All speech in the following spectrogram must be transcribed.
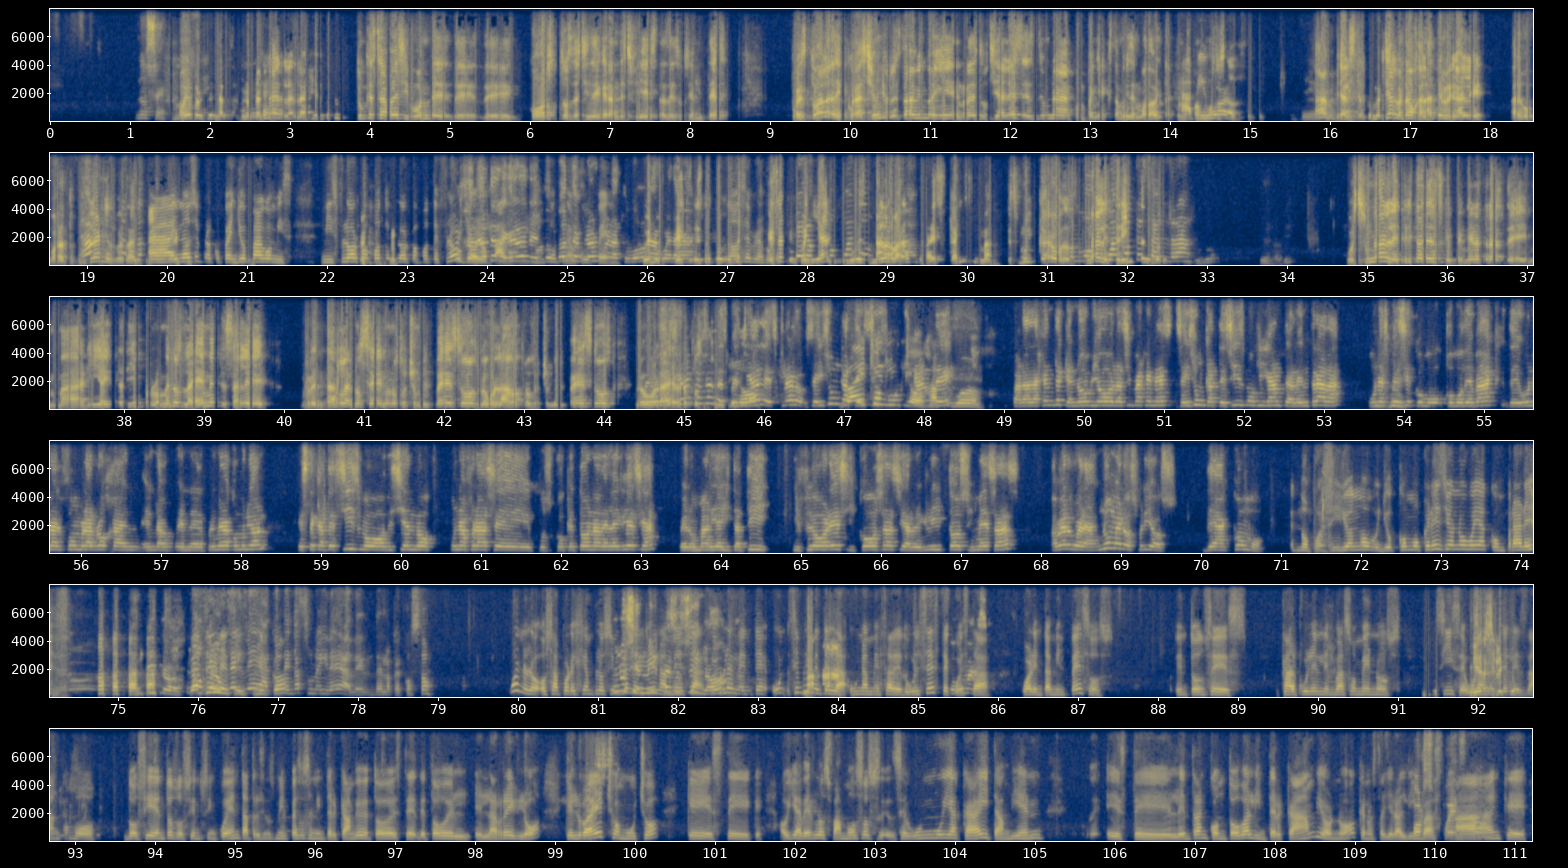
No sé. Oye, pero, también la, la- la fiesta, ¿tú- ¿tú qué sabes, Ivonne, de, de, de costos, de así, de grandes fiestas, de socialites? Pues toda la decoración, yo la estaba viendo ahí en redes sociales, es de una compañía que está muy de moda ahorita con Happy los famosos. World. Ah, ya listo el comercial, ¿verdad? Ojalá te regale algo para tu cumpleaños, ¿verdad? Ay, no se preocupen, yo pago mis, mis flor, popote, flor, popote, flor, yo Ojalá lo te pago. regalan el No se popote flor preocupen. para tu boda, Bueno, güera. es- esa, No se preocupen. esa compañía ¿cómo no es cuánto? nada barata, es carísima, es muy caro. ¿Cómo, Una ¿Cuándo letrita, te saldrá? Pues una letrita de esas que venían atrás de María y Tati, por lo menos la M te sale rentarla, no sé, en unos ocho mil pesos, luego la A otros ocho mil pesos, luego Pero la R otros cosas 8,000 pesos. especiales, claro. Se hizo un catecismo mucho, gigante. Para la gente que no vio las imágenes, se hizo un catecismo gigante a la entrada, una especie como, como de back de una alfombra roja en, en la, en la primera comunión. Este catecismo diciendo una frase pues coquetona de la iglesia, pero María y Tati, y flores y cosas y arreglitos y mesas. A ver, güera, números fríos de a cómo. No, pues si yo no, yo, ¿cómo crees? Yo no voy a comprar eso. No, pero una idea, que tengas una idea de, lo que costó. Bueno, o sea, por ejemplo, simplemente una mesa, simplemente, simplemente la, una mesa de dulces te cuesta 40 mil pesos. Entonces, calculenle más o menos, sí, seguramente les dan como 200, 250, 300 mil pesos en intercambio de todo este, de todo el, arreglo, que lo ha hecho mucho, que este, que, oye, a ver, los famosos, eh, según muy acá, y también este, le entran con todo al intercambio, ¿no? Que nuestra Geraldine Bastán, que,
